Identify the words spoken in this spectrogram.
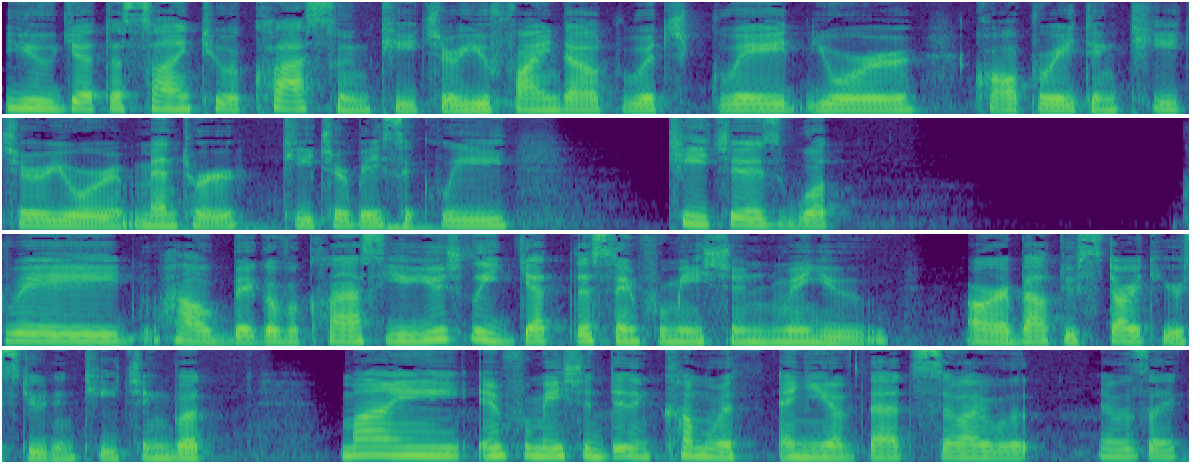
you get assigned to a classroom teacher. You find out which grade your cooperating teacher, your mentor teacher, basically teaches, what grade, how big of a class. You usually get this information when you are about to start your student teaching, but my information didn't come with any of that, so I was, it was like,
